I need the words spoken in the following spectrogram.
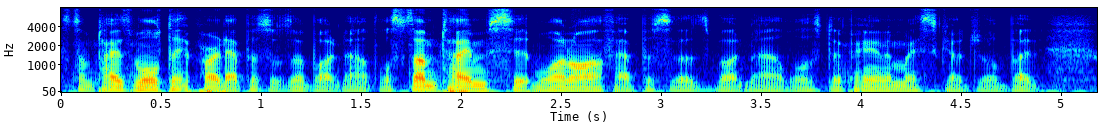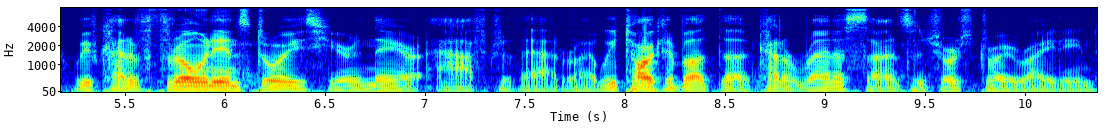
sometimes multi-part episodes about novels, sometimes one-off episodes about novels, depending on my schedule. But we've kind of thrown in stories here and there after that, right? We talked about the kind of renaissance in short story writing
